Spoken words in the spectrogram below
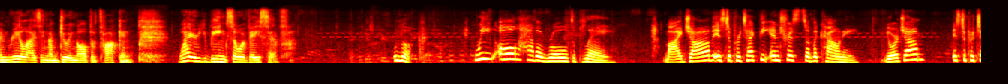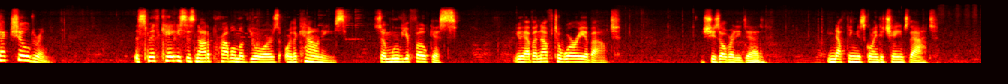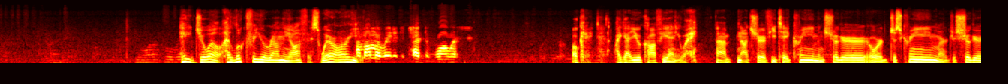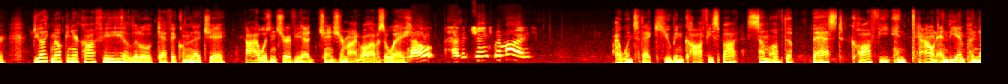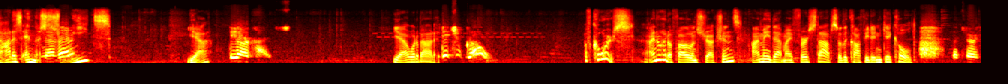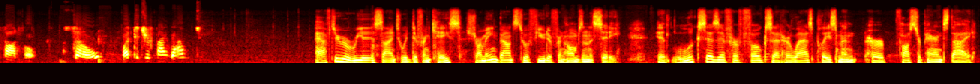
I'm realizing I'm doing all the talking. Why are you being so evasive? Look, we all have a role to play. My job is to protect the interests of the county. Your job is to protect children. The Smith case is not a problem of yours or the county's, so move your focus. You have enough to worry about. She's already dead. Nothing is going to change that. Hey, Joel, I looked for you around the office. Where are you? I'm on my way to Detective Wallace. Okay, I got you a coffee anyway. I'm not sure if you take cream and sugar, or just cream, or just sugar. Do you like milk in your coffee? A little cafe con leche? I wasn't sure if you had changed your mind while I was away. No, hasn't changed my mind. I went to that Cuban coffee spot. Some of the best coffee in town, and the empanadas and the Nevin? sweets. Yeah, The archives. yeah. What about it? Did go? Of course. I know how to follow instructions. I made that my first stop so the coffee didn't get cold. That's very thoughtful. So, what did you find out? After you were reassigned to a different case, Charmaine bounced to a few different homes in the city. It looks as if her folks at her last placement, her foster parents, died.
